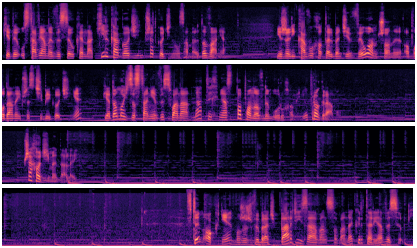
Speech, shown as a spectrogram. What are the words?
kiedy ustawiamy wysyłkę na kilka godzin przed godziną zameldowania. Jeżeli KW Hotel będzie wyłączony o podanej przez Ciebie godzinie, wiadomość zostanie wysłana natychmiast po ponownym uruchomieniu programu. Przechodzimy dalej. W tym oknie możesz wybrać bardziej zaawansowane kryteria wysyłki.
